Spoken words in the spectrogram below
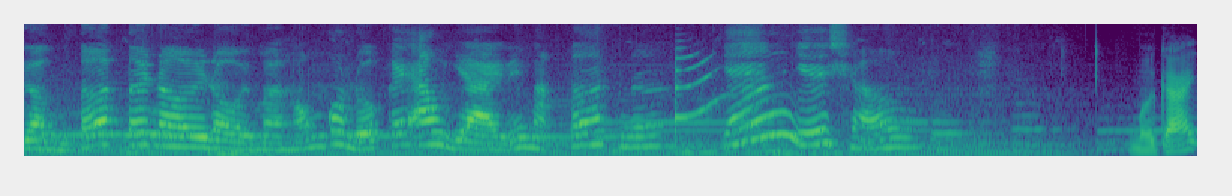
Gần Tết tới nơi rồi mà không có được cái áo dài để mặc Tết nữa. Chán dễ sợ. 10 cái.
